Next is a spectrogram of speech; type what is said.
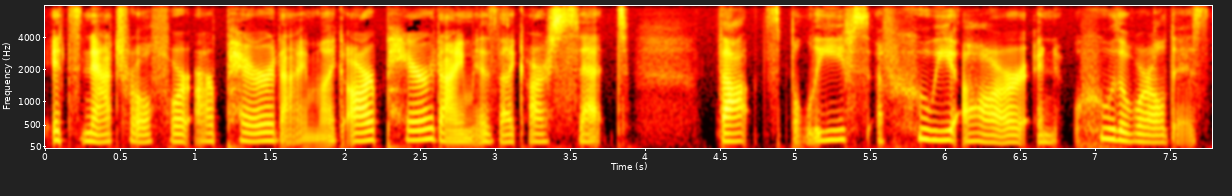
It's natural for our paradigm. Like our paradigm is like our set thoughts, beliefs of who we are and who the world is.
